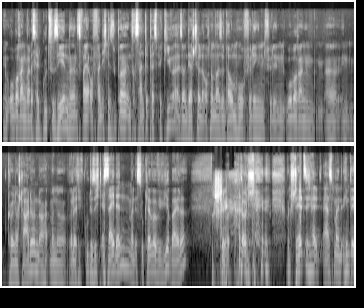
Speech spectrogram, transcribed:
im Oberrang war das halt gut zu sehen. Ne? Das war ja auch, fand ich, eine super interessante Perspektive. Also an der Stelle auch nochmal so Daumen hoch für den, für den Oberrang im, äh, im Kölner Stadion. Da hat man eine relativ gute Sicht. Es sei denn, man ist so clever wie wir beide. Und, stell und, und, und stellt sich halt erstmal hinter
